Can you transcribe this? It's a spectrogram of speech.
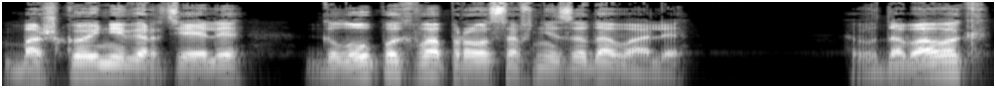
башкой не вертели, глупых вопросов не задавали. Вдобавок,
